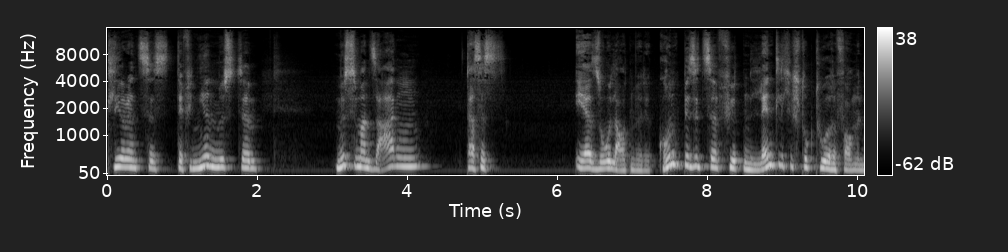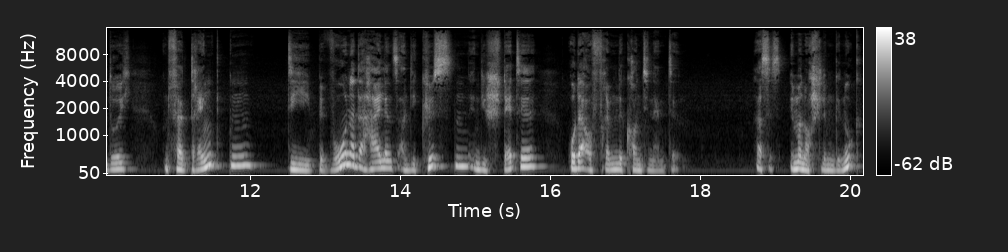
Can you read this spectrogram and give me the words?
Clearances definieren müsste, müsste man sagen, dass es eher so lauten würde. Grundbesitzer führten ländliche Strukturreformen durch und verdrängten die Bewohner der Highlands an die Küsten, in die Städte oder auf fremde Kontinente. Das ist immer noch schlimm genug,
